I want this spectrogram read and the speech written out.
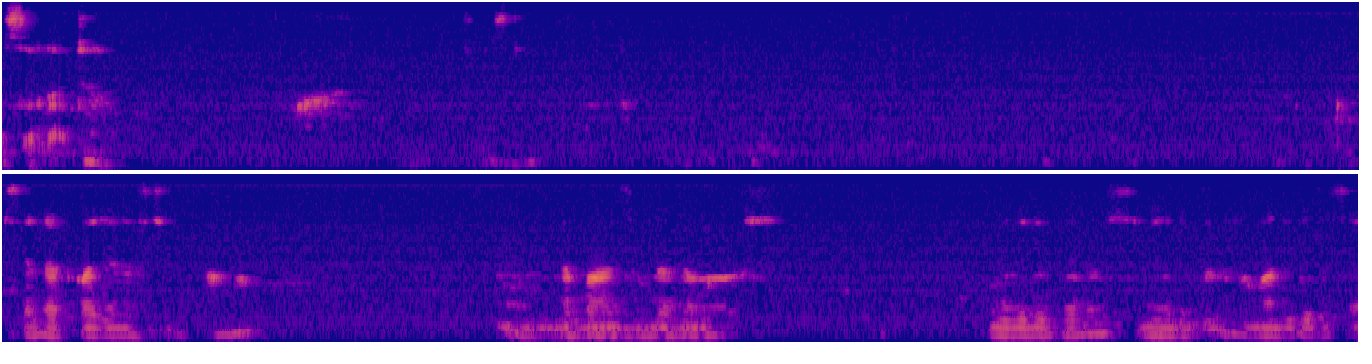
cell right этот поделился. Добавить сюда добавилось. Negative values, negative values. हमारी वजह से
